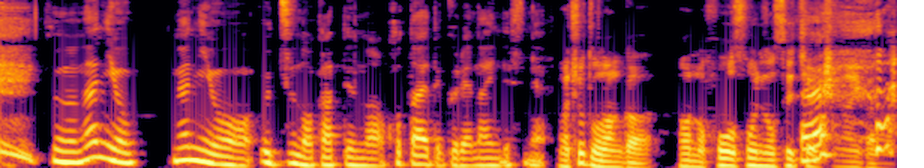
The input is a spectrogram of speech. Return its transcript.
その何を、何を打つのかっていうのは答えてくれないんですね。まあちょっとなんか、あの放送に載せちゃいけないから、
